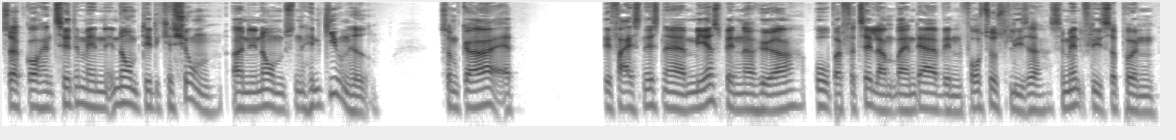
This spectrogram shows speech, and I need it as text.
så går han til det med en enorm dedikation og en enorm sådan, hengivenhed, som gør, at det faktisk næsten er mere spændende at høre Robert fortælle om, hvordan det er at vinde fortogsfliser, cementfliser på en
